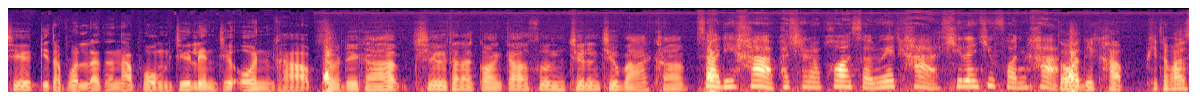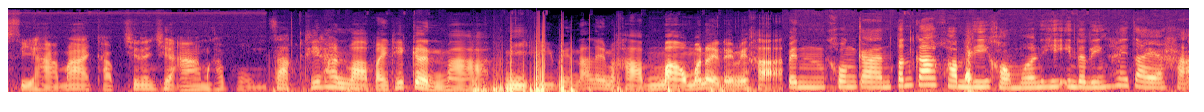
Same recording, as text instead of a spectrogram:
ชื่อกิตพจน์รัตนพงศ์ชื่อเล่นชื่ออ้นครับ สวัสดีครับ ชื่อธนกรก้าวสุนชื่อเล่นชื่อบาสครับ สวัสดีค่ะ พัชรพรสวนเวทค่ะ ชื่อเล่นชื่อฟอนต์ค่ะ สวัสดีครับพิทพัฒน์ศรีหามาศครับ ชื่อเล่นชื่ออาร์มครับผม จากที่ธันวาไปที่เกรินมา มีอีเวนต์อะไรมาคะ เมามาหน่อยได้ไหมคะ เป็นโครงการต้นกล้าความดีของมูลนิธิอินเตอร์ลิงให้ใจอะค่ะ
